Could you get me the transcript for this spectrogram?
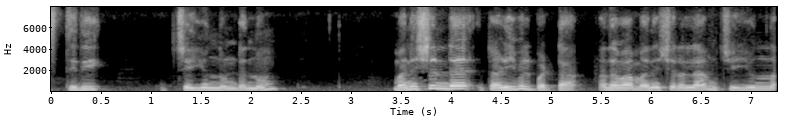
സ്ഥിതി ചെയ്യുന്നുണ്ടെന്നും മനുഷ്യന്റെ കഴിവിൽപ്പെട്ട അഥവാ മനുഷ്യരെല്ലാം ചെയ്യുന്ന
